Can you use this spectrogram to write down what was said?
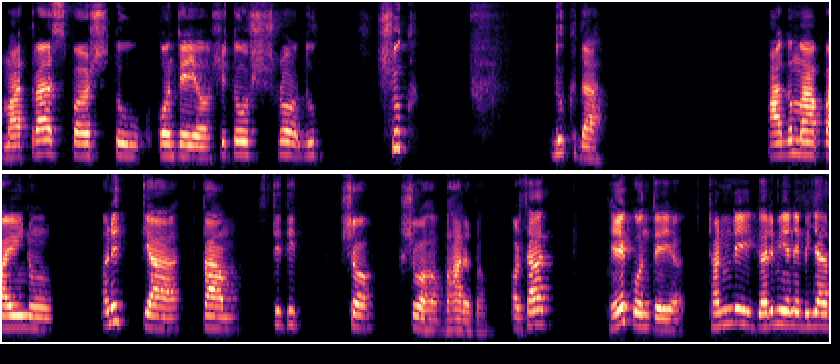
માત્રા સ્પર્શ તું કોંતેય શીતોષ્ણ દુઃખ, સુખ દુઃખદા. આગમા પાઈનો અનિત્યાતામ સ્થિતિ સ્વ ભારત. અર્થાત, હે કોંતેય, ઠંડી, ગરમી અને બીજા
